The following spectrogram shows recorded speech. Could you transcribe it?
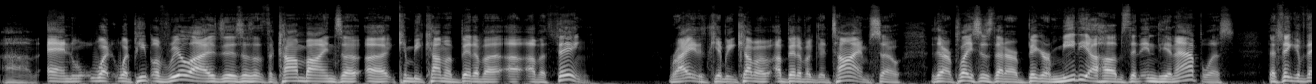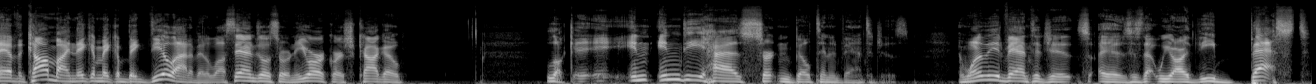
Um, and what what people have realized is, is that the combines uh, uh, can become a bit of a, a of a thing right? It can become a, a, bit of a good time. So there are places that are bigger media hubs than Indianapolis that think if they have the combine, they can make a big deal out of it. Los Angeles or New York or Chicago. Look, in Indy has certain built-in advantages. And one of the advantages is, is that we are the best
